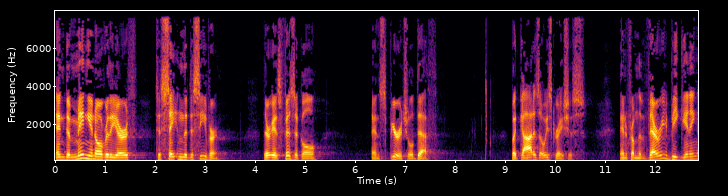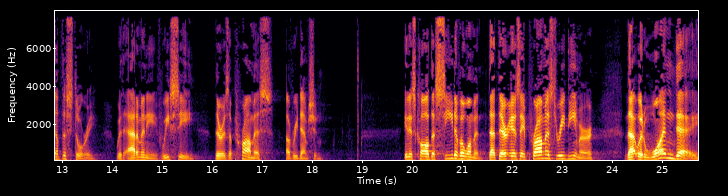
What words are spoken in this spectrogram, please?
and dominion over the earth to Satan the deceiver. There is physical and spiritual death. But God is always gracious. And from the very beginning of the story with Adam and Eve, we see there is a promise of redemption. It is called the seed of a woman, that there is a promised redeemer that would one day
